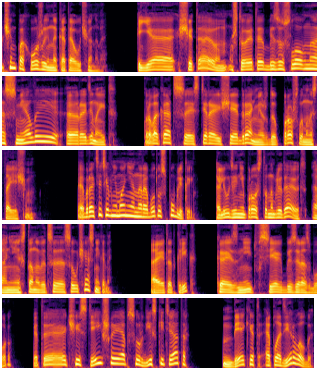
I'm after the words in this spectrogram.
очень похожий на кота ученого. Я считаю, что это, безусловно, смелый редимейт. Провокация, стирающая грань между прошлым и настоящим. Обратите внимание на работу с публикой. Люди не просто наблюдают, они становятся соучастниками. А этот крик — казнить всех без разбору — это чистейший абсурдистский театр. Бекет аплодировал бы.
